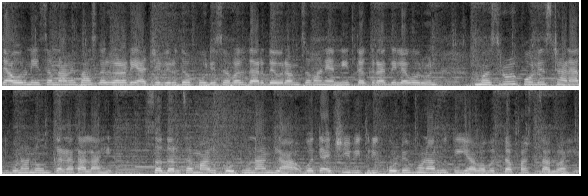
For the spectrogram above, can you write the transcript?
त्यावरून इसमनामे भास्कर गरड याच्या विरुद्ध पोलीस हवालदार देवराम चव्हाण यांनी तक्रार दिल्यावरून म्हसरूळ पोलीस ठाण्यात गुन्हा नोंद करण्यात आला आहे. सदरचा माल कोठून आणला व त्याची विक्री कोठे होणार होती याबाबत तपास चालू आहे.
